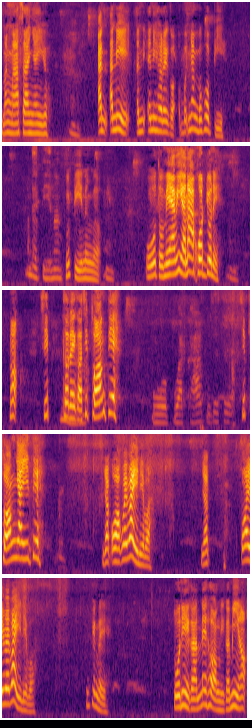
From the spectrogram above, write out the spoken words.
หนังหนาทรายใหญ่อยู่อืมอันอันนี้อันนี้อันนี้เท่าไรก็บ่ยังบ่พอปีมันได้ปีนึง มีปีหนึ่งแล้วอืม โอ้ตัวแม่มีอนาคตอยู่นี่ อืม เนาะสิบเท่าไรก็สิบสองติ ปวดปวดขากูจะเสื้อสิบสองใหญ่ติอยากออกไว้ไว้นี่บ่อยากปล่อยไว้ไว้นี่บ่นี่จังไดตัวนี้กันในท้องนี่ก็มีเนาะ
